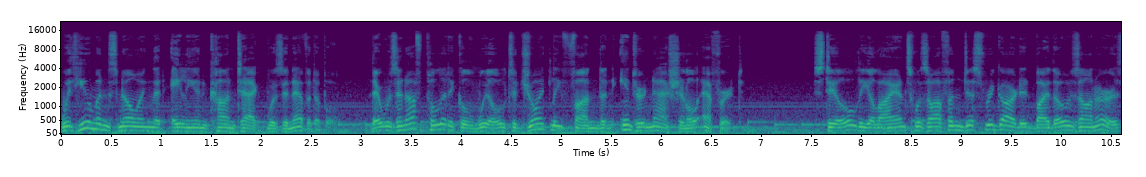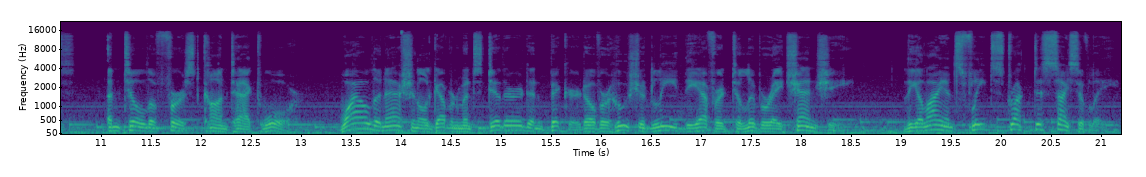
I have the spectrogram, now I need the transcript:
With humans knowing that alien contact was inevitable, there was enough political will to jointly fund an international effort. Still, the alliance was often disregarded by those on Earth until the First Contact War. While the national governments dithered and bickered over who should lead the effort to liberate Shanxi, the Alliance fleet struck decisively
